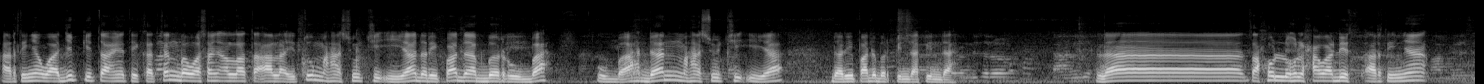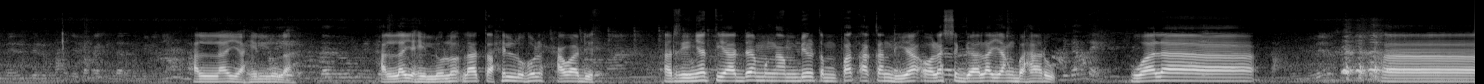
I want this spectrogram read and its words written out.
Artinya wajib kita etikatkan bahwasanya Allah taala itu maha suci. Ia daripada berubah ubah dan maha suci ia daripada berpindah-pindah. La tahulluhul hawadith artinya alla yahillulah. Alla yahillulah la tahilluhul hawadith artinya tiada mengambil tempat akan dia oleh segala yang baharu. Wala eh,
